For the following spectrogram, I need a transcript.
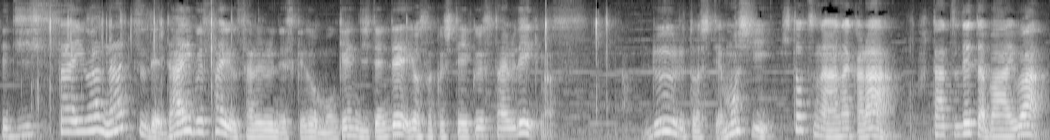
で実際は夏でだいぶ左右されるんですけど、もう現時点で予測していくスタイルでいきます。ルールとしてもし1つの穴から2つ出た場合は、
